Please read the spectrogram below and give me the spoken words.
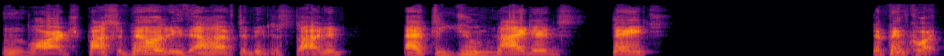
in large possibility, they'll have to be decided at the United States Supreme Court,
